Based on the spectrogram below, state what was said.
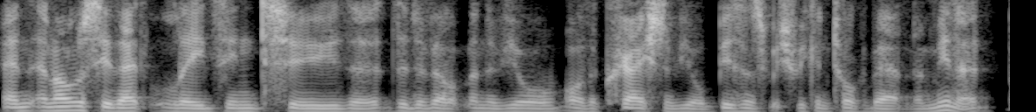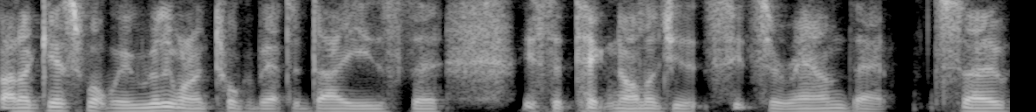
And and obviously that leads into the the development of your or the creation of your business, which we can talk about in a minute. But I guess what we really want to talk about today is the is the technology that sits around that. So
